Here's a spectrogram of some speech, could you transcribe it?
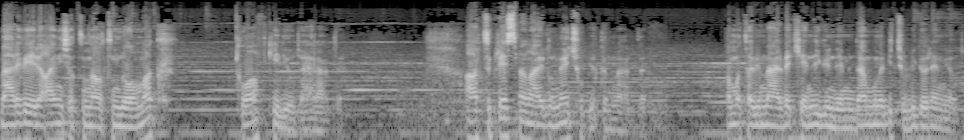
Merve ile aynı çatının altında olmak tuhaf geliyordu herhalde. Artık resmen ayrılmaya çok yakınlardı. Ama tabii Merve kendi gündeminden bunu bir türlü göremiyordu.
